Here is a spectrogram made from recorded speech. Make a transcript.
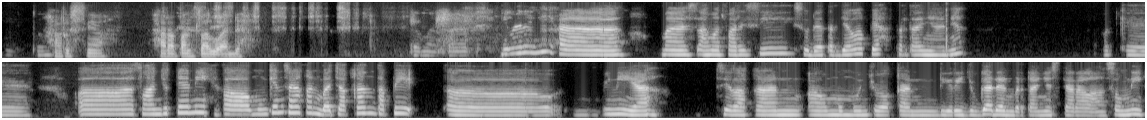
Gitu. Harusnya harapan selalu ada. Oke, mantap. Gimana nih uh, Mas Ahmad Farisi sudah terjawab ya pertanyaannya? Oke. Uh, selanjutnya nih, uh, mungkin saya akan bacakan tapi uh, ini ya silakan uh, memunculkan diri juga dan bertanya secara langsung nih.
